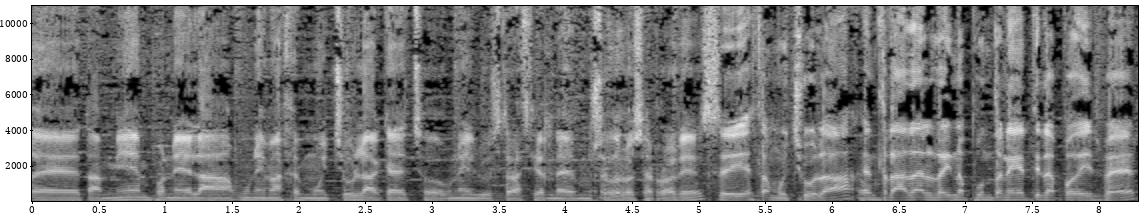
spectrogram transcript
eh, también pone la, una imagen muy chula que ha hecho una ilustración del Museo de los Errores. Sí, está muy chula. Entrada al reino.net y la podéis ver.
